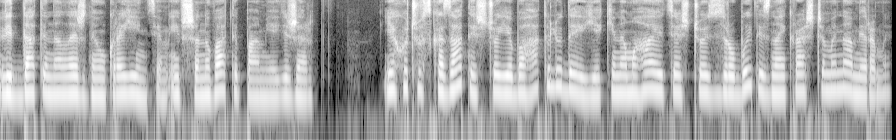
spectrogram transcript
віддати належне українцям і вшанувати пам'ять жертв. Я хочу сказати, що є багато людей, які намагаються щось зробити з найкращими намірами.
